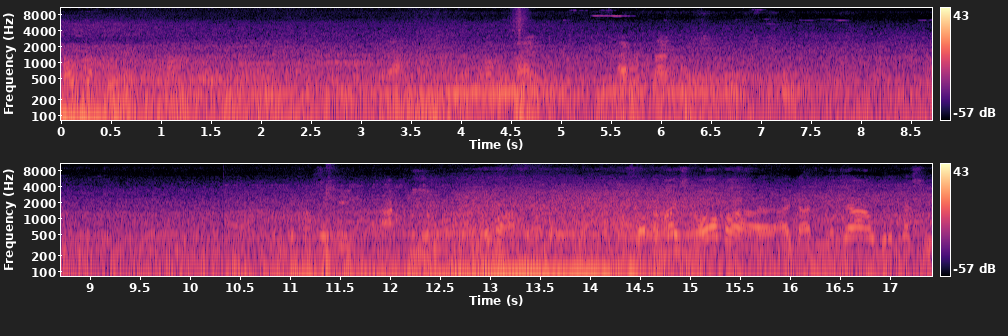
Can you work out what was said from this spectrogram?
Paulo Campinas. Vai. Vai mais tarde. Aqui, no barracão. mais nova, a idade menos, é o Grupo Garcia.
